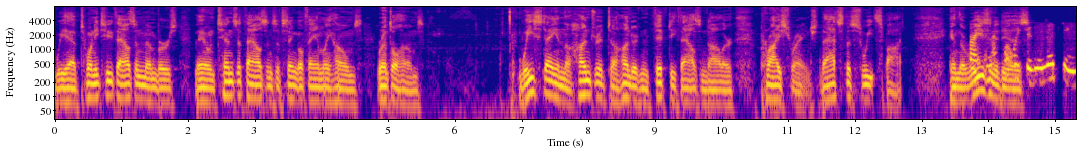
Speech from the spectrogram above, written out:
We have 22,000 members. They own tens of thousands of single family homes, rental homes we stay in the hundred to hundred and fifty thousand dollar price range. That's the sweet spot, and the Right, reason and it is we've been looking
